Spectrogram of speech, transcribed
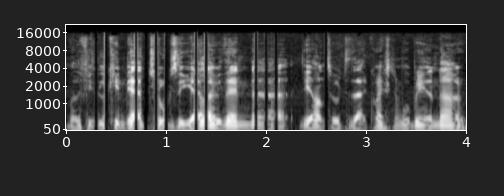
Well, if you're looking down towards the yellow, then uh, the answer to that question will be a no.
